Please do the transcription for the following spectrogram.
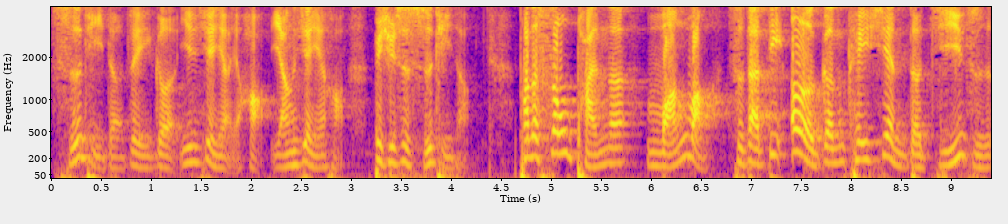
实体的这一个阴线也也好，阳线也好，必须是实体的。它的收盘呢，往往是在第二根 K 线的极值。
